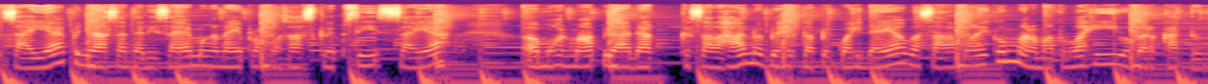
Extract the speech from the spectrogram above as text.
saya, penjelasan dari saya mengenai proposal skripsi saya. Eh, mohon maaf bila ada kesalahan. Wabillahi taufiq wa hidayah. Wassalamualaikum warahmatullahi wabarakatuh.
